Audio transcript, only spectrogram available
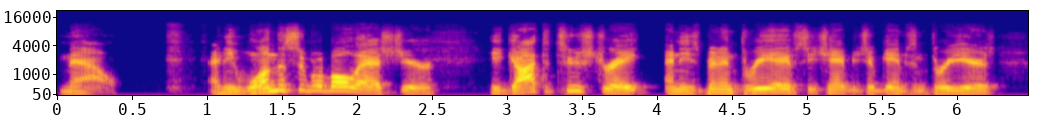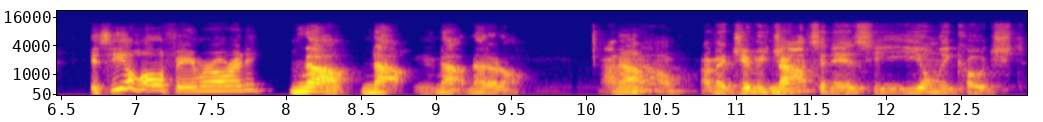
now, and he won the Super Bowl last year, he got to two straight, and he's been in three AFC Championship games in three years, is he a Hall of Famer already? No, no, no, not at all. I don't No? know. I mean, Jimmy No. Johnson is. He, he only coached.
